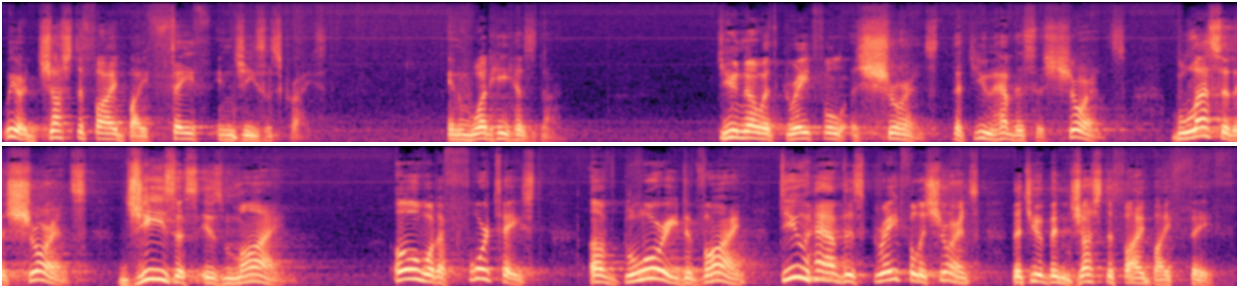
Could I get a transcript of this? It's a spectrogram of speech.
We are justified by faith in Jesus Christ, in what he has done. Do you know with grateful assurance that you have this assurance, blessed assurance, Jesus is mine? Oh, what a foretaste of glory divine. Do you have this grateful assurance that you have been justified by faith?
